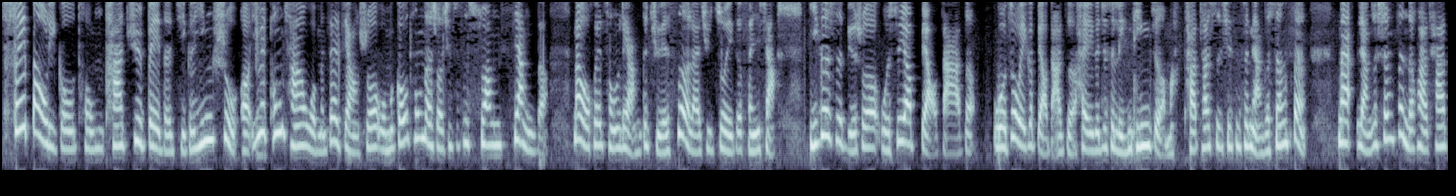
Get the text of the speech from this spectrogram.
非暴力沟通它具备的几个因素哦，因为通常我们在讲说我们沟通的时候其实是双向的。那我会从两个角色来去做一个分享，一个是比如说我是要表达的，我作为一个表达者，还有一个就是聆听者嘛，他他是其实是两个身份。那两个身份的话，他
